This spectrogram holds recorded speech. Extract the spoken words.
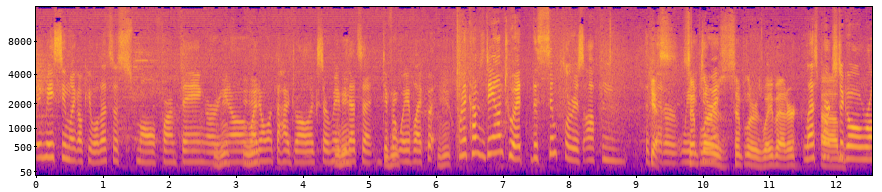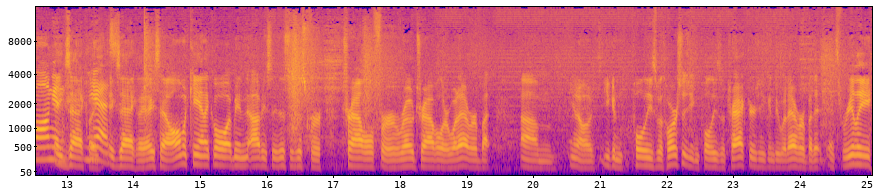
it may seem like okay, well that's a small farm thing, or Mm-hmm, you know I don't want the hydraulics, or maybe that's a different way of life. But when it comes down to it, the simpler is often the Yes, better way simpler to do it. is simpler is way better. Less parts to Um, go wrong. And, Exactly. Yes. Exactly. Like I said, all mechanical. I mean, obviously, this is just for travel, for road travel or whatever. But um, you know, you can pull these with horses. You can pull these with tractors. You can do whatever. But it, it's really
